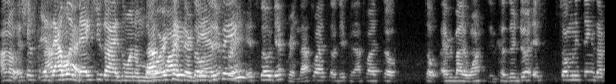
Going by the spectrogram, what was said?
I don't know. It's just Is that what makes you guys want them more why because they're it's so dancing? different. It's so different. That's why it's so different. That's why it's so so everybody wants it because they're doing it's so many things that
